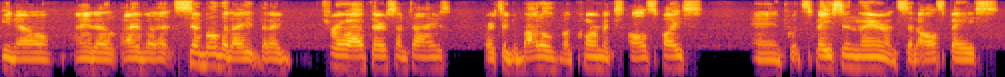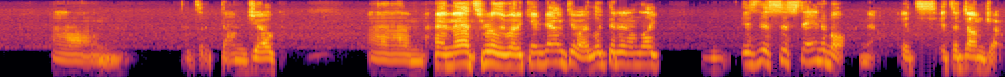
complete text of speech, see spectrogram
you know, I had a I have a symbol that I that I throw out there sometimes, where I took a bottle of McCormick's Allspice and put space in there and said Allspice. Um, that's a dumb joke, um, and that's really what it came down to. I looked at it, I'm like, is this sustainable? No, it's it's a dumb joke.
